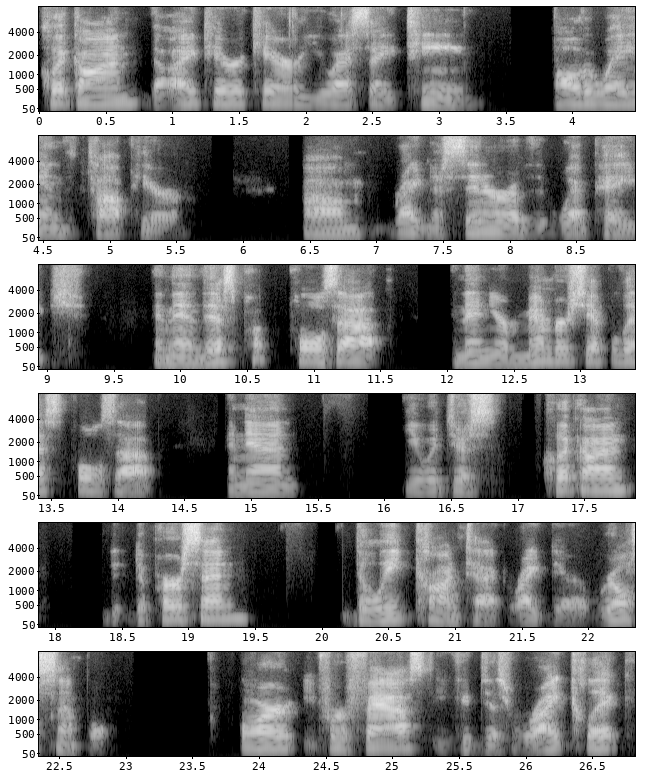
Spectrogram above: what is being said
click on the iTeraCare USA team all the way in the top here um, right in the center of the web page. And then this pulls up, and then your membership list pulls up, and then you would just click on the person, delete contact right there, real simple. Or for fast, you could just right click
